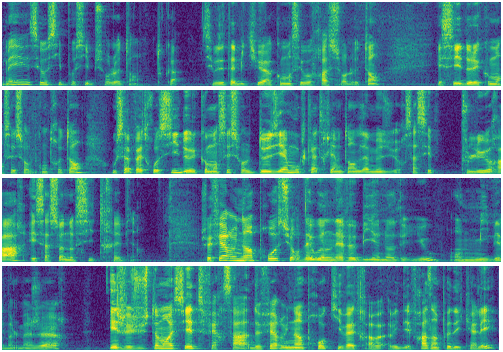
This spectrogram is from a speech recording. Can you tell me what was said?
Mais c'est aussi possible sur le temps. En tout cas, si vous êtes habitué à commencer vos phrases sur le temps, essayez de les commencer sur le contretemps. Ou ça peut être aussi de les commencer sur le deuxième ou le quatrième temps de la mesure. Ça, c'est plus rare et ça sonne aussi très bien. Je vais faire une impro sur There Will Never Be Another You en mi bémol majeur. Et je vais justement essayer de faire ça, de faire une impro qui va être avec des phrases un peu décalées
